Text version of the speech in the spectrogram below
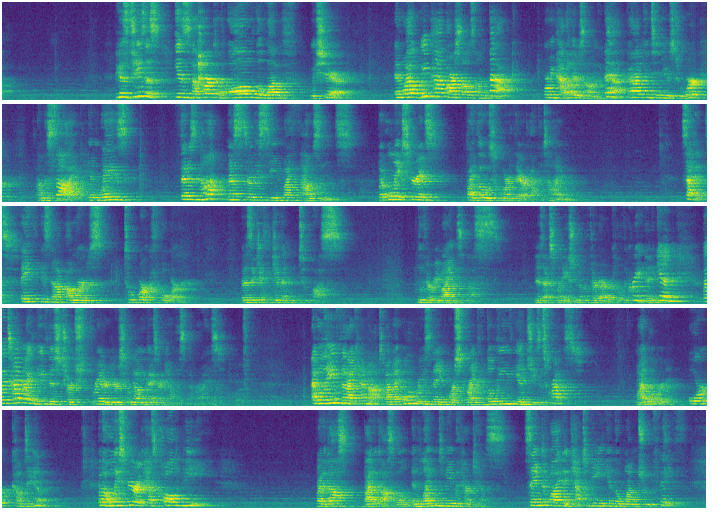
Because Jesus is the heart of all the love we share. And while we pat ourselves on the back, or we pat others on the back, God continues to work on the side in ways that is not necessarily seen by thousands, but only experienced by those who are there at the time. Second, faith is not ours to work for, but is a gift given to us. Luther reminds us in his explanation of the third article of the Creed. And again, by the time I leave this church 300 years from now, you guys are going to have this memorized. I believe that I cannot, by my own reasoning or strength, believe in Jesus Christ, my Lord, or come to him. But the Holy Spirit has called me by the, gospel, by the gospel, enlightened me with her gifts, sanctified and kept me in the one true faith.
